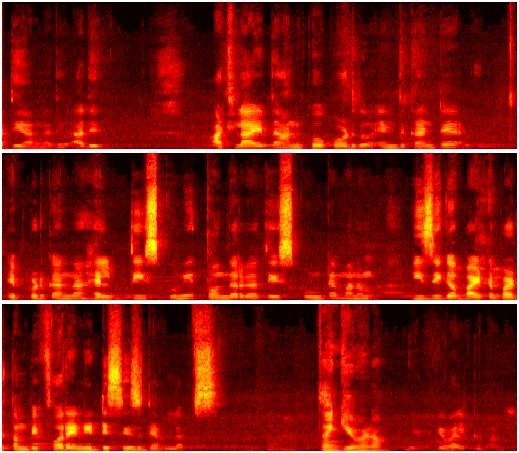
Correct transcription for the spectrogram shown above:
అది అన్నది అది అట్లా అయితే అనుకోకూడదు. ఎందుకంటే ఎప్పటికన్నా హెల్ప్ తీసుకుని తొందరగా తీసుకుంటే మనం ఈజీగా బయటపడతాం before any disease develops thank you madam you welcome అండి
